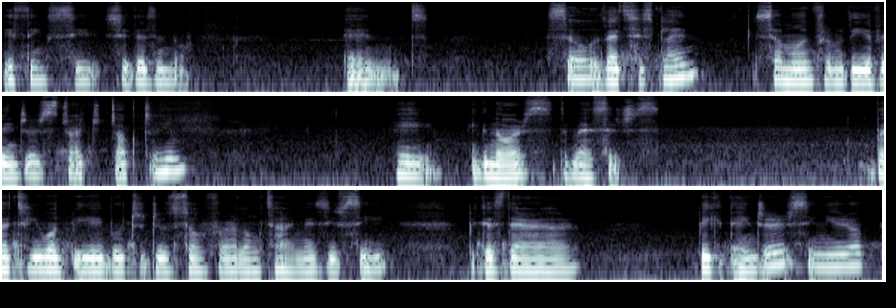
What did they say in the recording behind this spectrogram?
He thinks she, she doesn't know. And so that's his plan. Someone from the Avengers tried to talk to him he ignores the messages, but he won't be able to do so for a long time, as you see, because there are big dangers in Europe,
